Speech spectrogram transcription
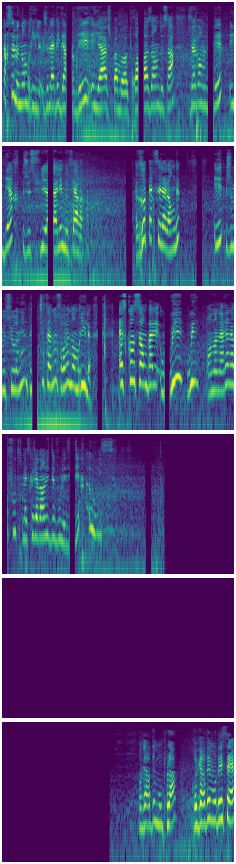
percer le nombril. Je l'avais gardé et il y a, je sais pas moi, trois ans de ça, je l'avais enlevé. Et hier, je suis allée me faire repercer la langue et je me suis remis une petite anneau sur le nombril. Est-ce qu'on s'est emballé Oui, oui, on en a rien à foutre. Mais est-ce que j'avais envie de vous le dire Oui. Regardez mon plat, regardez mon dessert.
